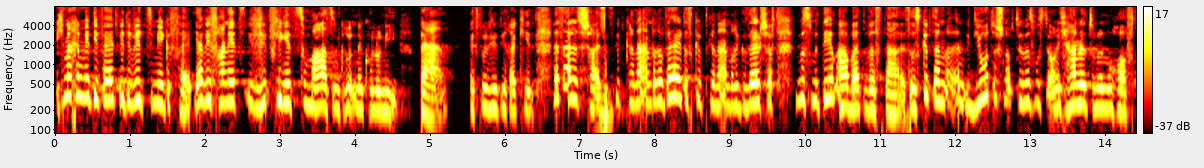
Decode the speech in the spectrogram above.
Ich mache mir die Welt, wie die Welt sie mir gefällt. Ja, wir fahren jetzt, wir fliegen jetzt zum Mars und gründen eine Kolonie. Bam. Explodiert die Rakete. Das ist alles scheiße. Es gibt keine andere Welt, es gibt keine andere Gesellschaft. Wir müssen mit dem arbeiten, was da ist. Also es gibt dann einen idiotischen Optimismus, der auch nicht handelt, sondern nur hofft.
